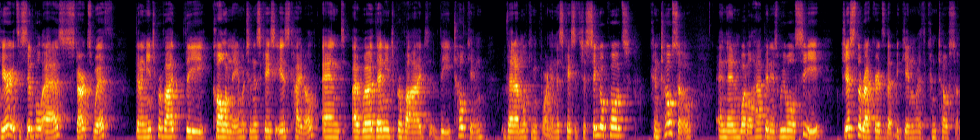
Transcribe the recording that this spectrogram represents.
Here it's as simple as starts with, then I need to provide the column name, which in this case is title, and I would then need to provide the token that I'm looking for. And in this case, it's just single quotes, Contoso, and then what will happen is we will see just the records that begin with Contoso.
